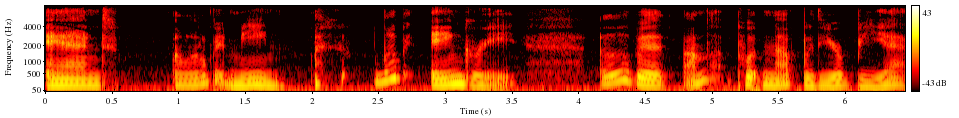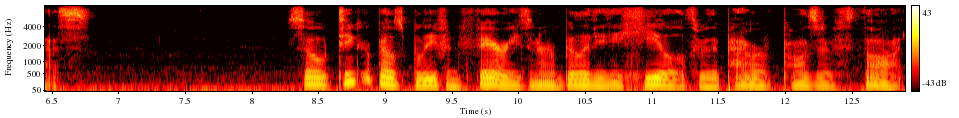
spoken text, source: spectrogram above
and a little bit mean, a little bit angry, a little bit, I'm not putting up with your BS. So, Tinkerbell's belief in fairies and her ability to heal through the power of positive thought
